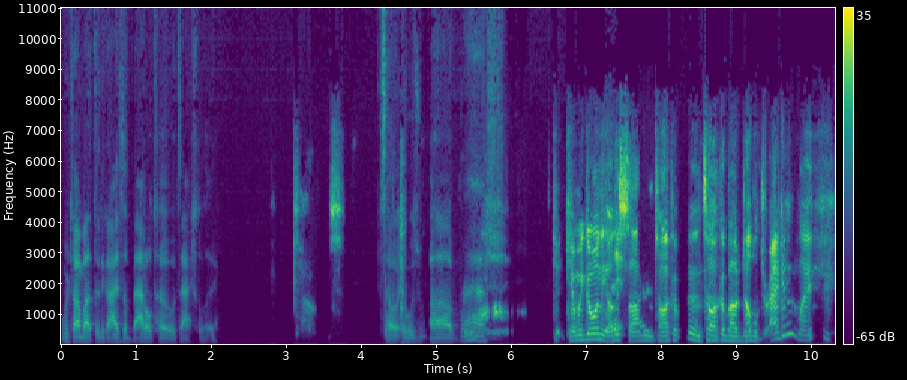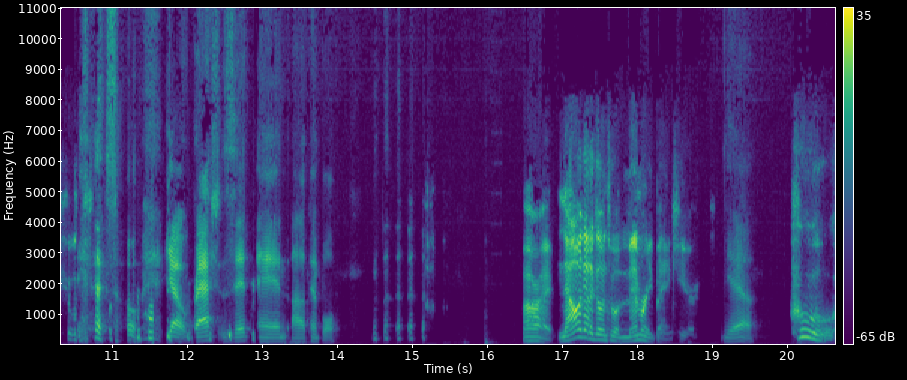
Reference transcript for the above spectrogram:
we're talking about the guys of Battletoads, actually. So it was uh, Rash. Can, we go on the other Yeah. side and talk and talk about Double Dragon? Like so yeah, Rash, Zit, and uh, Pimple. All right. Now I got to go into a memory bank here. Yeah. Whew.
